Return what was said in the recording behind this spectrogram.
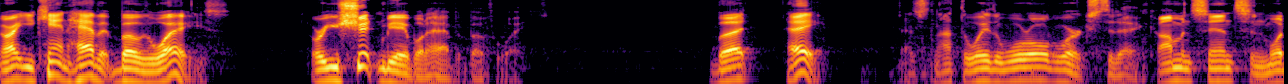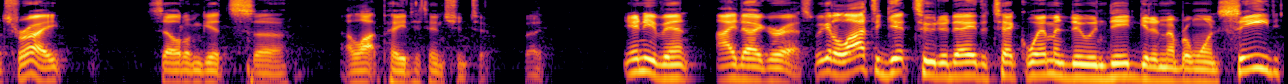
All right? You can't have it both ways, or you shouldn't be able to have it both ways. But hey, that's not the way the world works today. Common sense and what's right seldom gets uh, a lot paid attention to. In any event, I digress. We got a lot to get to today. The Tech women do indeed get a number one seed.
